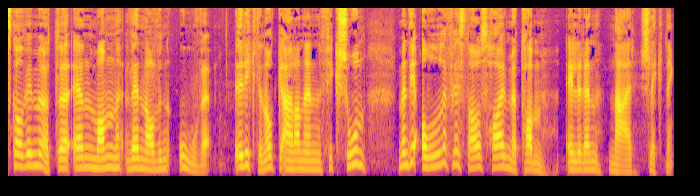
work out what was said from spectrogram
skal vi møte en mann ved navn Ove. Riktignok er han en fiksjon, men de aller fleste av oss har møtt ham eller en nær slektning.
